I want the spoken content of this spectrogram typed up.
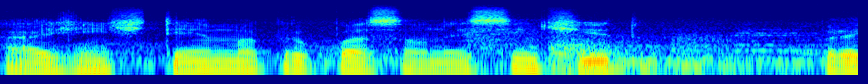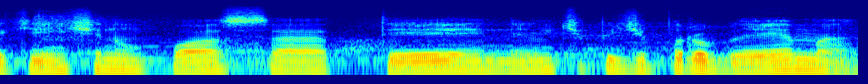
a gente tem uma preocupação nesse sentido, para que a gente não possa ter nenhum tipo de problema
